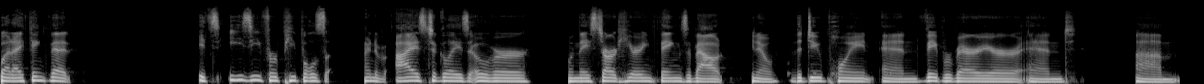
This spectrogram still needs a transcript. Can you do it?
But I think that it's easy for people's kind of eyes to glaze over when they start hearing things about, you know, the dew point and vapor barrier and um,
